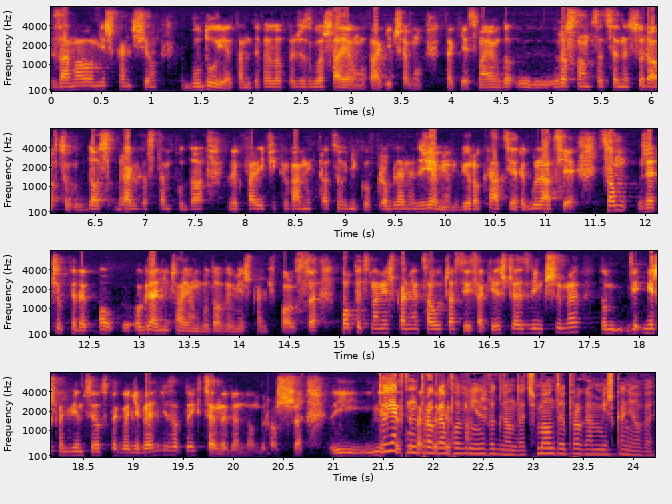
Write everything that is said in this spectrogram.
za mało mieszkań się buduje. Tam deweloperzy zgłaszają uwagi, czemu tak jest. Mają do, rosnące ceny surowców, dos, brak dostępu do wykwalifikowanych pracowników, problemy z ziemią, biurokrację, regulacje. Są rzeczy, które o, ograniczają budowę mieszkań w Polsce. Popyt na mieszkania cały czas jest. Jak jeszcze zwiększymy, to mieszkań więcej od tego nie będzie, za to ich ceny będą droższe. I to jak ten tak program powinien wyglądać? Mądry program mieszkaniowy.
